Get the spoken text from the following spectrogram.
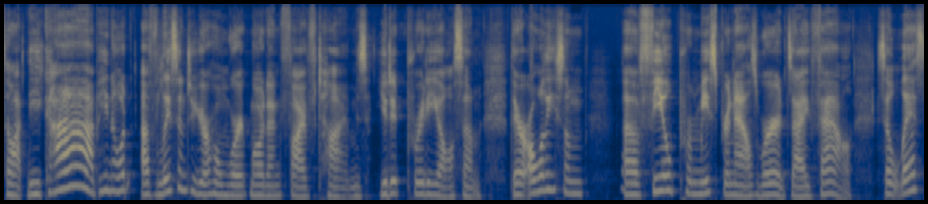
สวัสดีค่ะ พี่นุช I've listened to your homework more than five times. You did pretty awesome. There are only some uh, few mispronounced words I found. So let's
